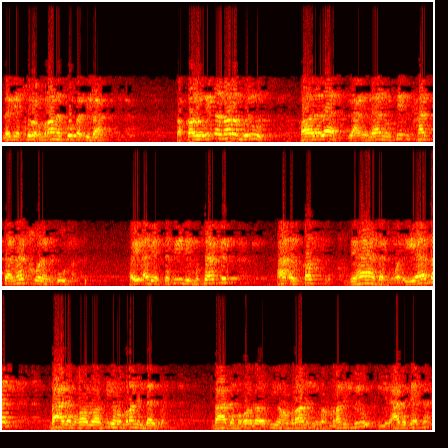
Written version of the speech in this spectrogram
لن يدخلوا عمران الكوفة بعد فقالوا إنا نرى البيوت قال لا يعني لا نتم حتى ندخل الكوفة. فيبقى بيستفيد المسافر ها القصر ذهابا وإيابا بعد مغادرته عمران البلدة بعد مغادرته عمران عمران البيوت اللي قاعدة فيها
